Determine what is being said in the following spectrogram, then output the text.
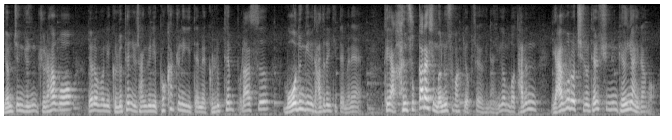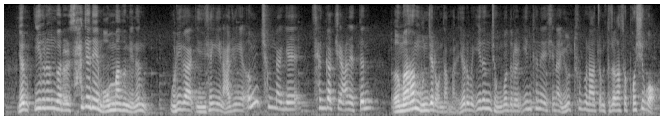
염증균하고 여러분이 글루텐 유산균이 복합균이기 때문에 글루텐 플러스 모든 균이 다 들어있기 때문에 그냥 한 숟가락씩 먹는 수밖에 없어요. 그냥 이건 뭐 다른 약으로 치료될 수 있는 병이 아니라고. 여러분 이런 거를 사전에 못 막으면은 우리가 인생이 나중에 엄청나게 생각지 않았던 어마한 문제로 온단 말이에요. 여러분 이런 정보들을 인터넷이나 유튜브나 좀 들어가서 보시고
